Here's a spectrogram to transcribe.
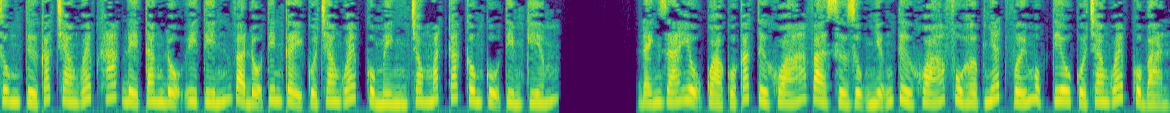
sung từ các trang web khác để tăng độ uy tín và độ tin cậy của trang web của mình trong mắt các công cụ tìm kiếm. Đánh giá hiệu quả của các từ khóa và sử dụng những từ khóa phù hợp nhất với mục tiêu của trang web của bạn.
